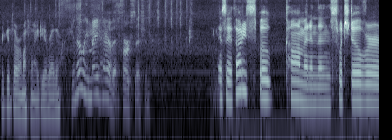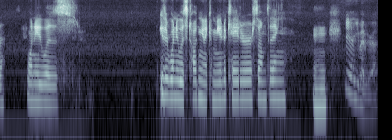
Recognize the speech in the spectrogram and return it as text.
Or gives Aramonto an idea rather. You know, he may have that first session. I say I thought he spoke common and then switched over when he was either when he was talking in a communicator or something. Mm-hmm. Yeah, you may be right.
